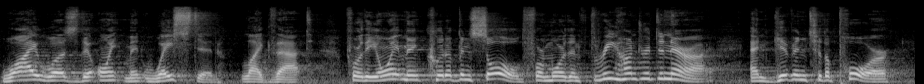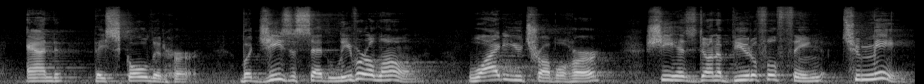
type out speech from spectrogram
Why was the ointment wasted like that? For the ointment could have been sold for more than 300 denarii and given to the poor, and they scolded her. But Jesus said, Leave her alone. Why do you trouble her? She has done a beautiful thing to me.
